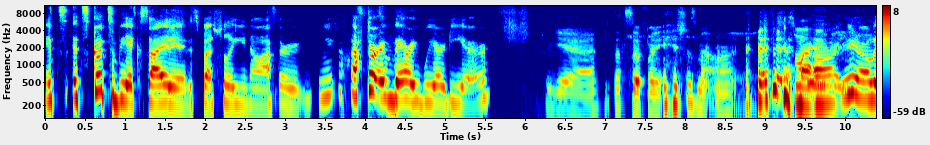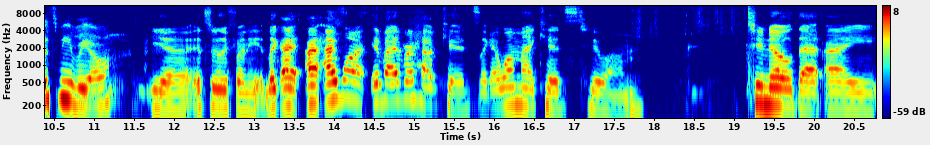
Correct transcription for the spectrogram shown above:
it's it's good to be excited, especially you know after after a very weird year. Yeah, that's so funny. It's just my aunt. it's my aunt. You know, let's be real. Yeah, it's really funny. Like I, I, I want if I ever have kids, like I want my kids to um to know that I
